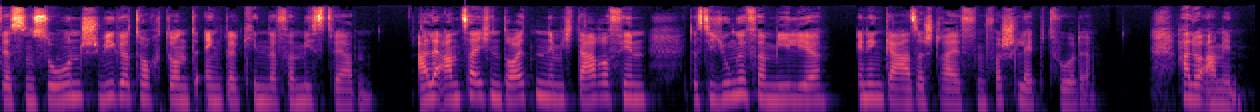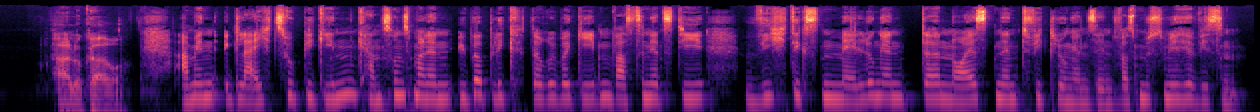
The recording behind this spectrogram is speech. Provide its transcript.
dessen Sohn, Schwiegertochter und Enkelkinder vermisst werden. Alle Anzeichen deuten nämlich darauf hin, dass die junge Familie in den Gazastreifen verschleppt wurde. Hallo Armin. Hallo Caro. Armin, gleich zu Beginn kannst du uns mal einen Überblick darüber geben, was denn jetzt die wichtigsten Meldungen der neuesten Entwicklungen sind? Was müssen wir hier wissen?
